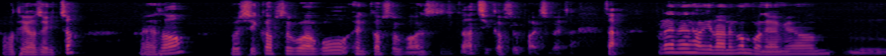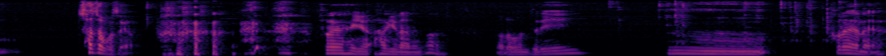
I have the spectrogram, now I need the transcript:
라고 되어져 있죠. 그래서 요 C 값을 구하고 N 값을 구하니까 G 값을 구할 수가 있죠. 자, 프레넬 항이라는 건 뭐냐면 음, 찾아보세요. 프레넬 항이라는 건 여러분들이 음, 프레넬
